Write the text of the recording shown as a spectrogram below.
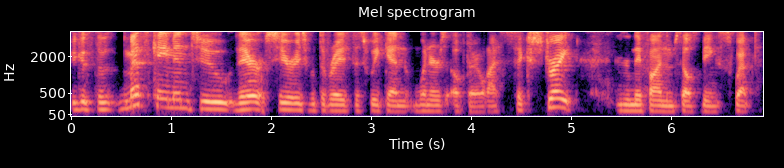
because the Mets came into their series with the Rays this weekend, winners of their last six straight, and then they find themselves being swept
